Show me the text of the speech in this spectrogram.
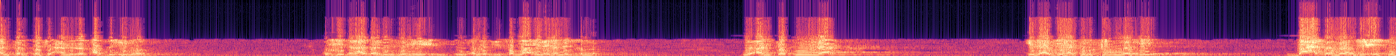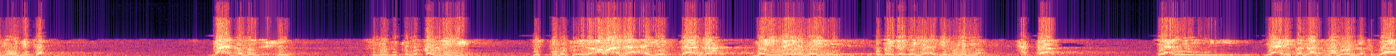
أن ترتفع من الأرض إبرا أخذ هذا من جميع الذي صلى إليها عليه وسلم وأن تكون إلى جهة القمة بعد موضع سجودك. بعد موضع سجودك. لقوله يستر إذا أراد أن يجتاز بين يديه. وبين يديه هذه مهمة. حتى يعني يعرف الناس ما هو المقدار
